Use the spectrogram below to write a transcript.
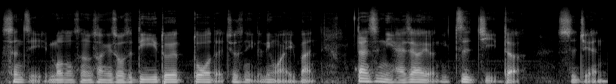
甚至某种程度上可以说是第一多多的，就是你的另外一半。但是你还是要有你自己的时间。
